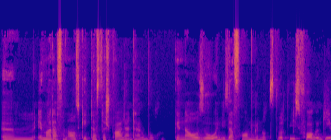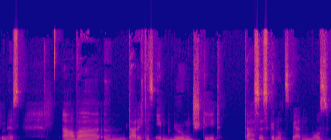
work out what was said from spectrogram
ähm, immer davon ausgeht, dass das Sprachlerntagebuch genau so in dieser Form genutzt wird, wie es vorgegeben ist. Aber ähm, dadurch, dass eben nirgend steht, dass es genutzt werden muss,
